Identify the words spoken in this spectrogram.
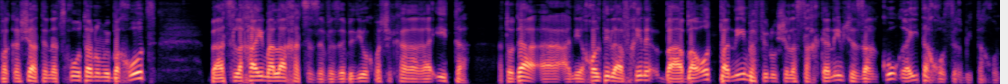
בבקשה, תנצחו אותנו מבחוץ, בהצלחה עם הלחץ הזה, וזה בדיוק מה שקרה, ראית. אתה יודע, אני יכולתי להבחין, בהבעות פנים אפילו של השחקנים שזרקו, ראית חוסר ביטחון.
